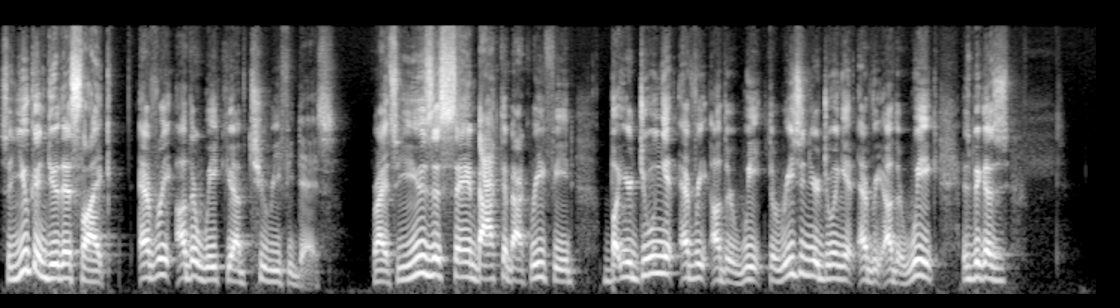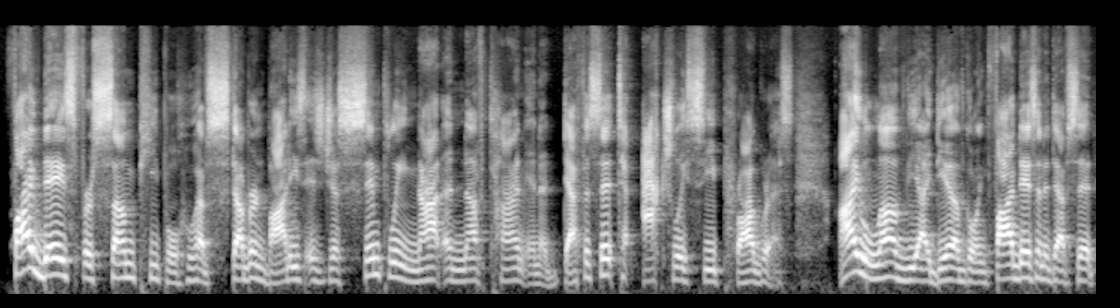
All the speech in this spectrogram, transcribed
So you can do this like every other week you have two refeed days, right? So you use this same back-to-back refeed, but you're doing it every other week. The reason you're doing it every other week is because Five days for some people who have stubborn bodies is just simply not enough time in a deficit to actually see progress. I love the idea of going five days in a deficit,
